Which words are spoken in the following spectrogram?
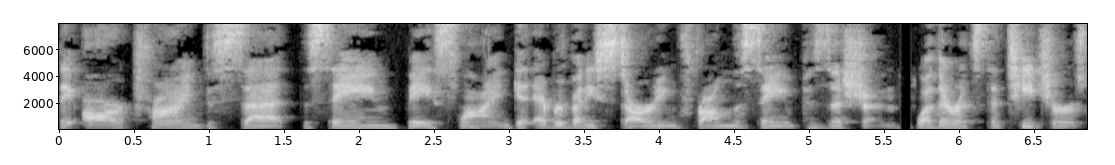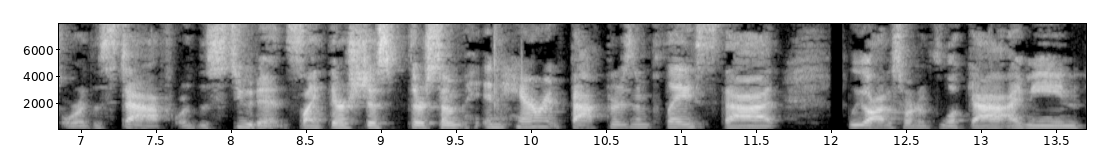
they are trying to set the same baseline, get everybody starting from the same position, whether it's the teachers or the staff or the students. Like there's just, there's some inherent factors in place that we ought to sort of look at. I mean,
